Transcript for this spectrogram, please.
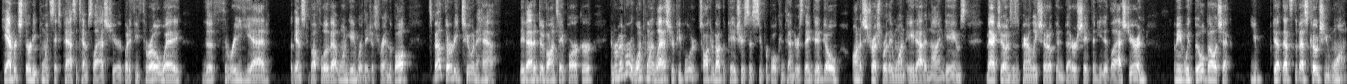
He averaged 30.6 pass attempts last year, but if you throw away the three he had against Buffalo that one game where they just ran the ball. It's about 32 and a half. They've added DeVante Parker. And remember at one point last year, people were talking about the Patriots as Super Bowl contenders. They did go on a stretch where they won eight out of nine games. Mac Jones has apparently showed up in better shape than he did last year. And I mean, with Bill Belichick, you that's the best coach you want,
